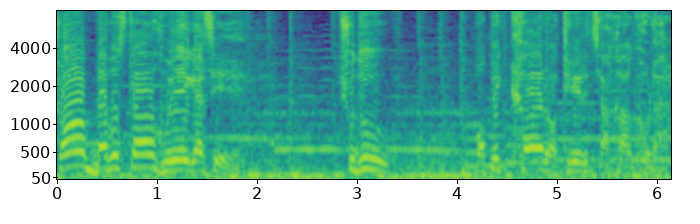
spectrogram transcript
সব ব্যবস্থা হয়ে গেছে। শুধু অপেক্ষা রথের চাকা ঘোড়ার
